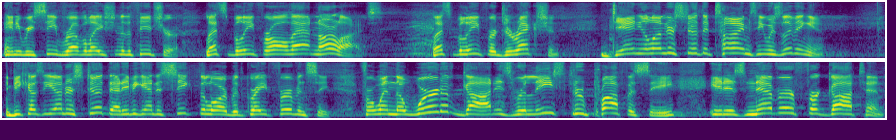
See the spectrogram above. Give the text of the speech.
and he received revelation of the future. Let's believe for all that in our lives. Let's believe for direction. Daniel understood the times he was living in. And because he understood that, he began to seek the Lord with great fervency. For when the word of God is released through prophecy, it is never forgotten.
